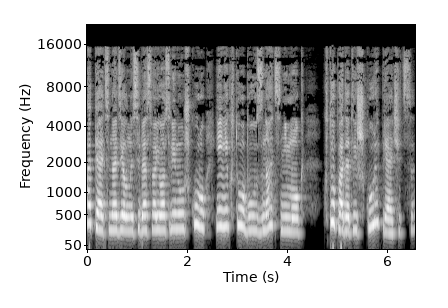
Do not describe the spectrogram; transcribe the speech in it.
опять надел на себя свою ослиную шкуру, и никто бы узнать не мог, кто под этой шкурой прячется.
